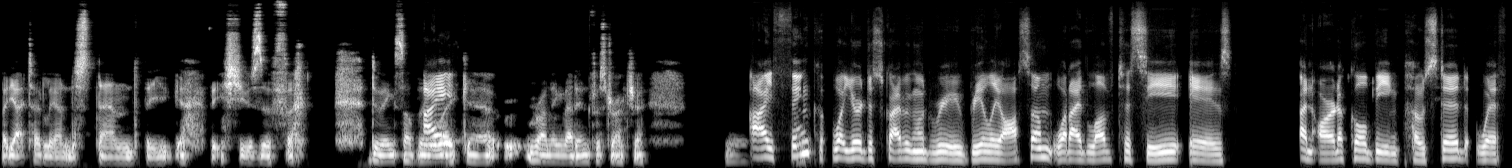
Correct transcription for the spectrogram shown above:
But yeah, I totally understand the the issues of uh, doing something I, like uh, running that infrastructure. I think what you're describing would be really awesome. What I'd love to see is an article being posted with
